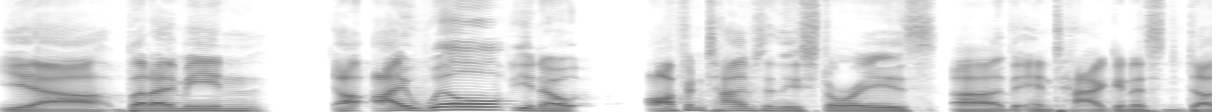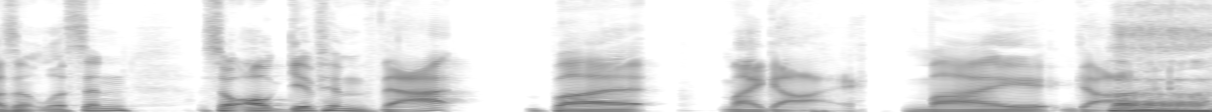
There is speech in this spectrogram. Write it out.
Yeah, but I mean, I, I will. You know, oftentimes in these stories, uh, the antagonist doesn't listen, so I'll give him that. But my guy, my guy.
